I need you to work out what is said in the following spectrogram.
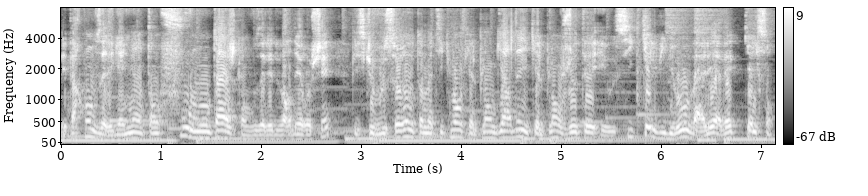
mais par contre vous allez gagner un temps fou au montage quand vous allez devoir dérocher, puisque vous saurez automatiquement quel plan garder et quel plan jeter, et aussi quelle vidéo va aller avec quel son.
